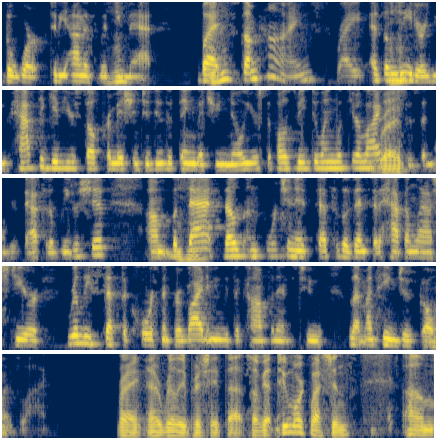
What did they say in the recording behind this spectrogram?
the work, to be honest with you, mm-hmm. Matt. But mm-hmm. sometimes, right, as a mm-hmm. leader, you have to give yourself permission to do the thing that you know you're supposed to be doing with your life. Right. This is another facet of leadership. Um, but mm-hmm. that those unfortunate sets of events that happened last year really set the course and provided me with the confidence to let my team just go and fly. Right. I really appreciate that. So I've got two more questions. Um,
